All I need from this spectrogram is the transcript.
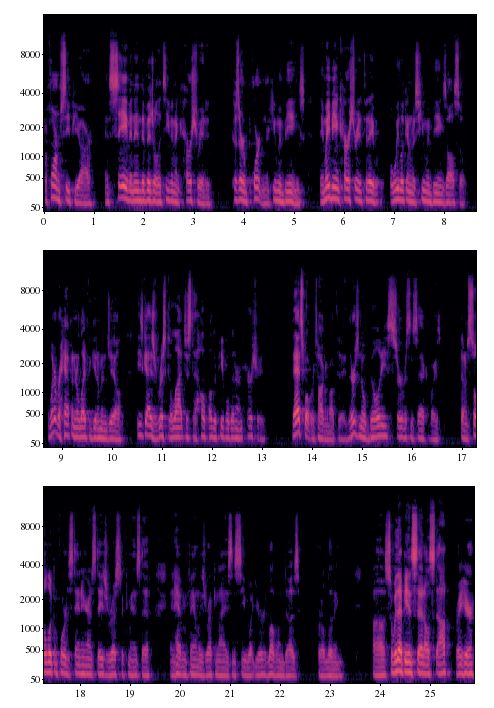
perform CPR, and save an individual that's even incarcerated because they're important. They're human beings. They may be incarcerated today, but we look at them as human beings also. Whatever happened in their life to get them in jail, these guys risk a lot just to help other people that are incarcerated. That's what we're talking about today. There's nobility, service, and sacrifice that I'm so looking forward to standing here on stage with the rest of the command staff and having families recognize and see what your loved one does for a living. Uh, so with that being said, I'll stop right here.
